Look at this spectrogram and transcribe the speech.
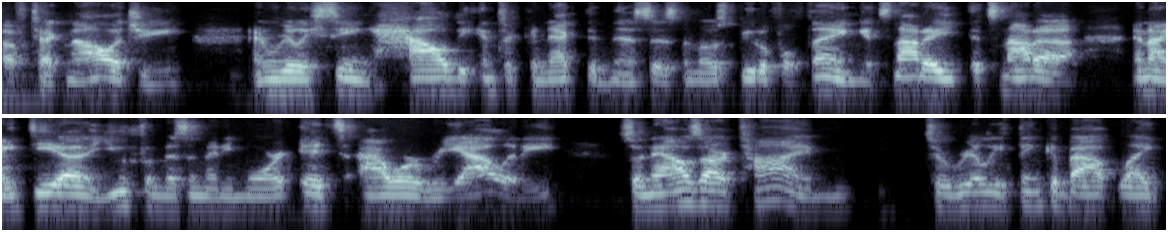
of technology and really seeing how the interconnectedness is the most beautiful thing. It's not a it's not a an idea a euphemism anymore. It's our reality. So now's our time to really think about like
